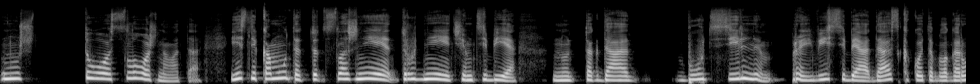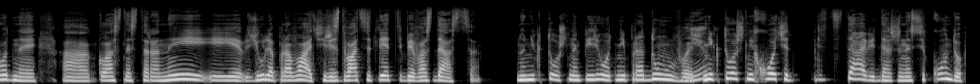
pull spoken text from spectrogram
ну что сложного-то? Если кому-то сложнее, труднее, чем тебе, ну тогда будь сильным, прояви себя, да, с какой-то благородной, а, классной стороны, и Юля права, через 20 лет тебе воздастся. Но никто ж наперед не продумывает, Нет. никто ж не хочет представить даже на секунду,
